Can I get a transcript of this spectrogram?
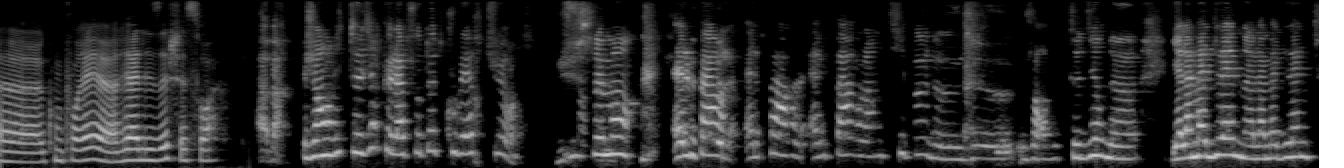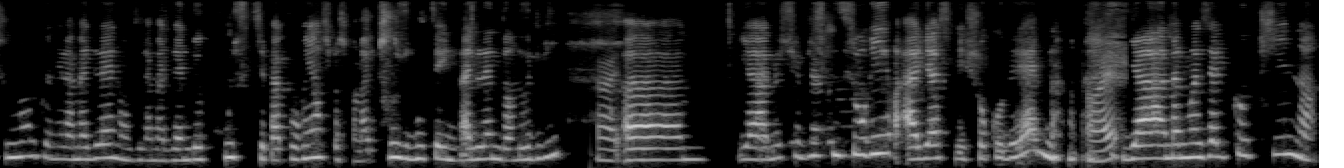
euh, qu'on pourrait réaliser chez soi? Ah bah, j'ai envie de te dire que la photo de couverture justement, elle parle, elle parle, elle parle un petit peu de, de j'ai envie de te dire, de, il y a la Madeleine, la Madeleine, tout le monde connaît la Madeleine, on dit la Madeleine de Proust, c'est pas pour rien, c'est parce qu'on a tous goûté une Madeleine dans notre vie. Ouais. Euh, il y a Monsieur Biscuit Sourire, alias les Chocobéennes. Ouais. Il y a Mademoiselle Coquine,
